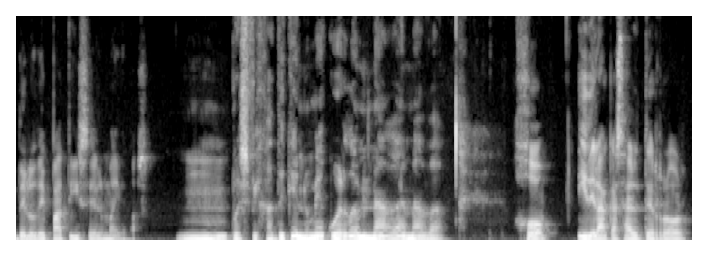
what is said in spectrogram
de lo de Patty y Selma y demás. Mm, pues fíjate que no me acuerdo nada, nada. Jo, y de la Casa del Terror,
